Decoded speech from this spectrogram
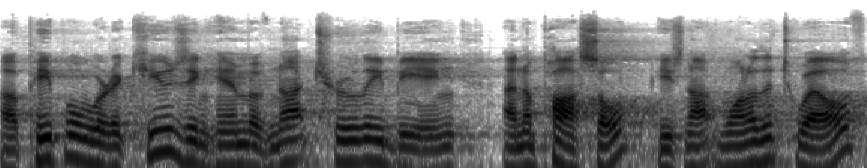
Uh, people were accusing him of not truly being an apostle. He's not one of the twelve.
